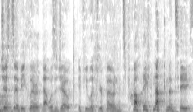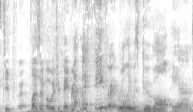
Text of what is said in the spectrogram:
just to be clear, that was a joke. If you look at your phone, it's probably not going to taste too pleasant. What was your favorite? My, my favorite really was Google and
